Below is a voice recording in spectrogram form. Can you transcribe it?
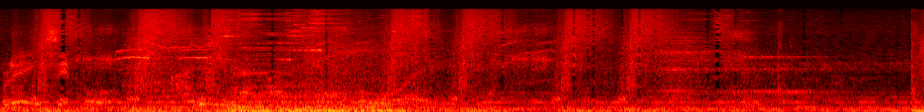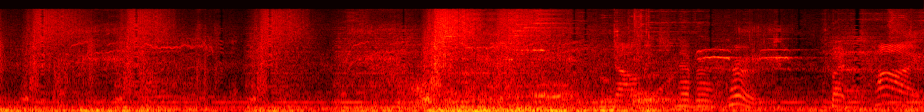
Bring the food. Hurt, but time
